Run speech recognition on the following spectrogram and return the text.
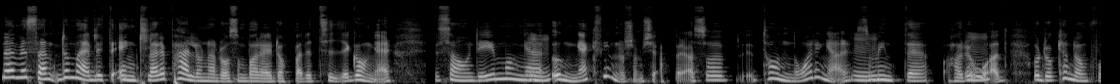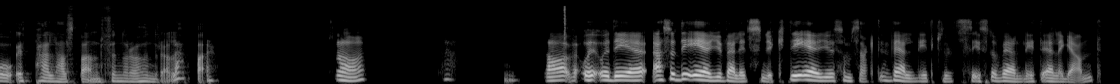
Nej, men sen de här lite enklare pärlorna då som bara är doppade tio gånger. Det sa hon, det är många mm. unga kvinnor som köper, alltså tonåringar mm. som inte har mm. råd. Och då kan de få ett pärlhalsband för några hundralappar. Ja. Ja, och, och det, alltså det är ju väldigt snyggt. Det är ju som sagt väldigt klassiskt och väldigt elegant.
